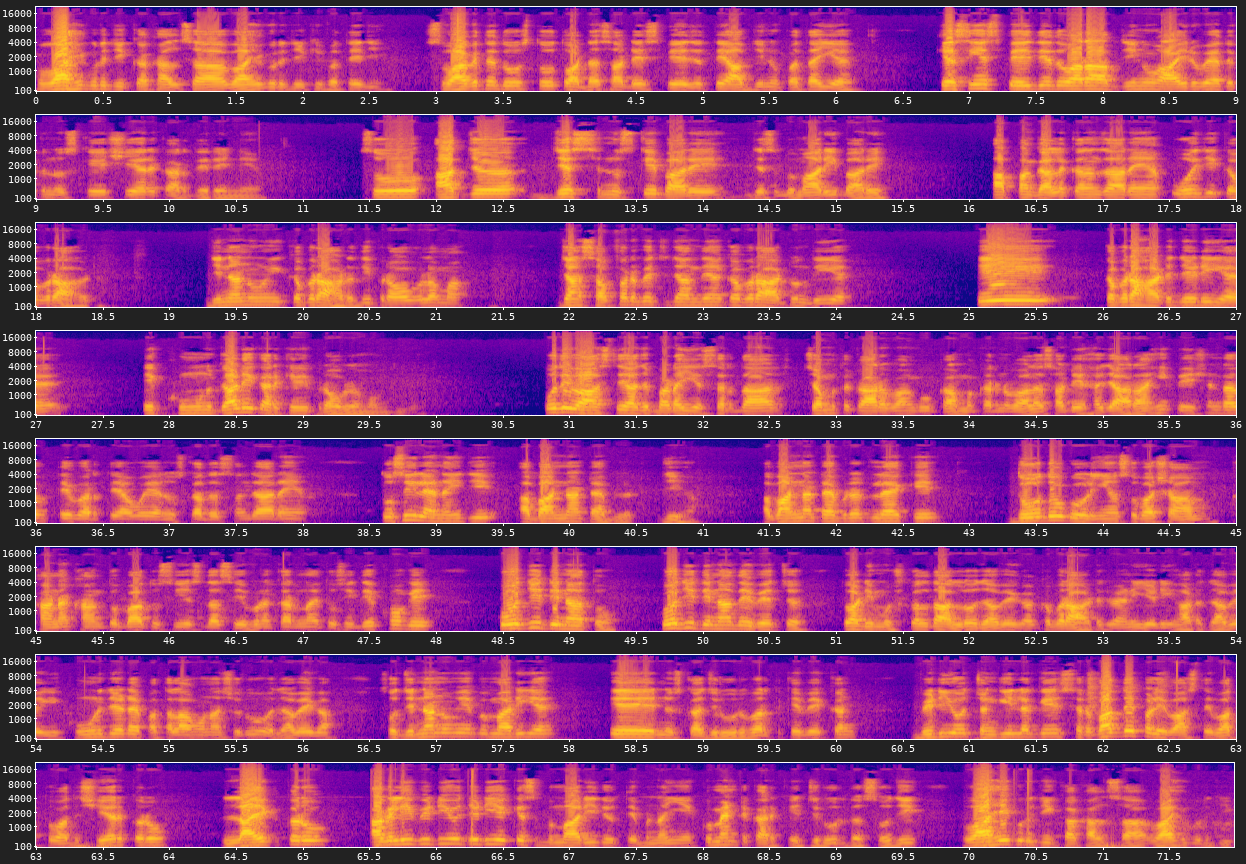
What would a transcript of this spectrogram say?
ਵਾਹਿਗੁਰੂ ਜੀ ਕਾ ਖਾਲਸਾ, ਵਾਹਿਗੁਰੂ ਜੀ ਕੀ ਫਤਿਹ ਜੀ। ਸਵਾਗਤ ਹੈ ਦੋਸਤੋ, ਤੁਹਾਡਾ ਸਾਡੇ ਇਸ ਪੇਜ ਉੱਤੇ। ਆਪ ਜੀ ਨੂੰ ਪਤਾ ਹੀ ਹੈ ਕਿ ਅਸੀਂ ਇਸ ਪੇਜ ਦੇ ਦੁਆਰਾ ਆਪ ਜੀ ਨੂੰ ਆਯੁਰਵੈਦਿਕ ਨੁਸਖੇ ਸ਼ੇਅਰ ਕਰਦੇ ਰਹਿੰਦੇ ਹਾਂ। ਸੋ ਅੱਜ ਜਿਸ ਨੁਸਖੇ ਬਾਰੇ, ਜਿਸ ਬਿਮਾਰੀ ਬਾਰੇ ਆਪਾਂ ਗੱਲ ਕਰਨ ਜਾ ਰਹੇ ਹਾਂ, ਉਹ ਜੀ ਘਬਰਾਹਟ। ਜਿਨ੍ਹਾਂ ਨੂੰ ਹੀ ਘਬਰਾਹਟ ਦੀ ਪ੍ਰੋਬਲਮ ਆ, ਜਾਂ ਸਫ਼ਰ ਵਿੱਚ ਜਾਂਦਿਆਂ ਘਬਰਾਹਟ ਹੁੰਦੀ ਹੈ, ਇਹ ਘਬਰਾਹਟ ਜਿਹੜੀ ਹੈ ਇਹ ਖੂਨ ਗਾੜੇ ਕਰਕੇ ਵੀ ਪ੍ਰੋਬਲਮ ਆਉਂਦੀ ਹੈ। ਉਹਦੇ ਵਾਸਤੇ ਅੱਜ ਬੜਾ ਹੀ ਅਸਰਦਾਰ, ਚਮਤਕਾਰ ਵਾਂਗੂ ਕੰਮ ਕਰਨ ਵਾਲਾ ਸਾਡੇ ਹਜ਼ਾਰਾਂ ਹੀ ਪੇਸ਼ੈਂਟਾਂ ਉੱਤੇ ਵਰਤਿਆ ਹੋਇਆ ਨੁਸਖਾ ਦੱਸਣ ਜਾ ਰਹੇ ਹਾਂ। ਤੁਸੀਂ ਲੈਣਾ ਹੀ ਜੀ ਅਬਾਨਾ ਟੈਬਲੇਟ। ਜੀ ਹਾਂ, ਅਬਾਨਾ ਟੈਬਲੇਟ ਲੈ ਕੇ ਦੋ ਦੋ ਗੋਲੀਆਂ ਸਵੇਰ ਸ਼ਾਮ ਖਾਣਾ ਖਾਣ ਤੋਂ ਬਾਅਦ ਤੁਸੀਂ ਇਸ ਦਾ ਸੇਵਨ ਕਰਨਾ ਹੈ। ਤੁਸੀਂ ਦੇਖੋਗੇ ਕੁਝ ਹੀ ਦਿਨਾਂ ਤੋਂ, ਕੁਝ ਹੀ ਦਿਨਾਂ ਦੇ ਵਿੱਚ ਤੁਹਾਡੀ ਮੁਸ਼ਕਲ ਦਾ ਹੱਲ ਹੋ ਜਾਵੇਗਾ, ਘਬਰਾਹਟ ਪੈਣੀ ਜਿਹੜੀ ਹਟ ਜਾਵੇਗੀ, ਖੂਨ ਜਿਹੜਾ ਪਤਲਾ ਹੋਣਾ ਸ਼ੁਰੂ ਹੋ ਜਾਵੇਗਾ। ਸੋ ਜਿਨ੍ਹਾਂ ਨੂੰ ਵੀ ਇਹ ਬਿਮਾਰੀ ਹੈ, ਇਹ ਨੁਸਖਾ ਜ਼ਰੂਰ ਵਰਤ ਕੇ ਵੇਖਣ। ਵੀਡੀਓ ਚੰਗੀ ਲੱਗੇ ਸਰਬੱਤ ਦੇ ਭਲੇ ਵਾਸਤੇ ਵੱਧ ਤੋਂ ਵੱਧ ਸ਼ੇਅਰ ਕਰੋ ਲਾਈਕ ਕਰੋ। ਅਗਲੀ ਵੀਡੀਓ ਜਿਹੜੀ ਹੈ, ਕਿਸ ਬਿਮਾਰੀ ਦੇ ਉੱਤੇ ਬਣਾਈਏ ਕਮੈਂਟ ਕਰਕੇ ਜ਼ਰੂਰ ਦੱਸੋ ਜੀ। ਵਾਹਿਗੁਰੂ ਜੀ ਕਾ ਖਾਲਸਾ, ਵਾਹਿਗੁਰੂ ਜੀ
